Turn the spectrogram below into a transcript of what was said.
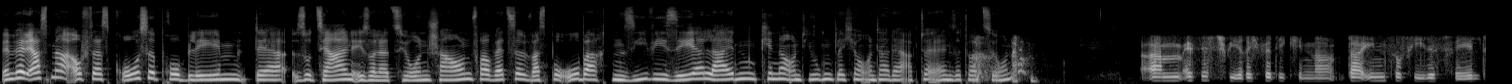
Wenn wir erstmal auf das große Problem der sozialen Isolation schauen, Frau Wetzel, was beobachten Sie? Wie sehr leiden Kinder und Jugendliche unter der aktuellen Situation? Ähm, es ist schwierig für die Kinder, da ihnen so vieles fehlt.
